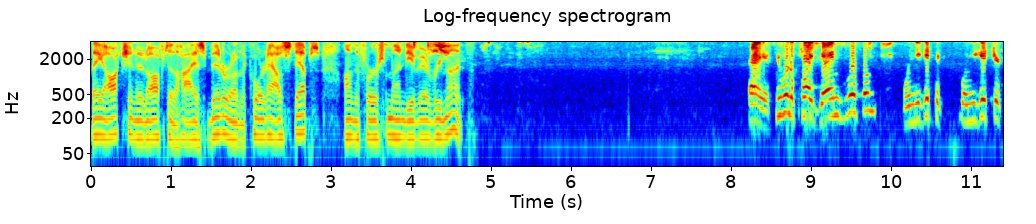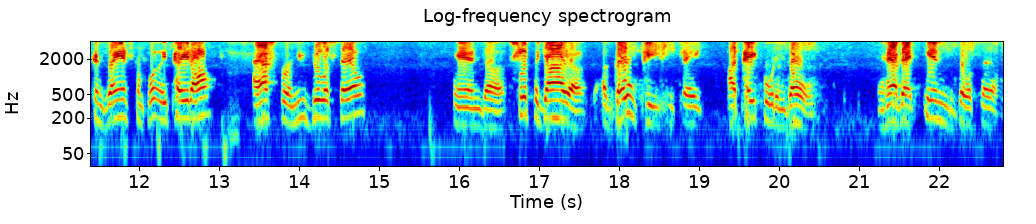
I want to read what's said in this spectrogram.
they auction it off to the highest bidder on the courthouse steps on the first Monday of every month. Hey, if you want to play games with them, when you get the when you get your conveyance completely paid off, ask for a new bill of sale, and uh, slip the guy a, a gold piece and say, "I paid for it in gold," and have that in the bill of sale.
